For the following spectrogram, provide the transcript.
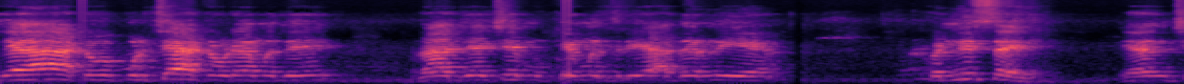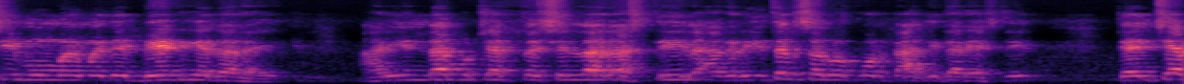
या आठव पुढच्या आठवड्यामध्ये राज्याचे मुख्यमंत्री आदरणीय फडणवीस साहेब यांची मुंबईमध्ये भेट घेणार आहे. आणि इंदापूरच्या तहसीलदार असतील अगदी इतर सर्व कोण अधिकारी असतील त्यांच्या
